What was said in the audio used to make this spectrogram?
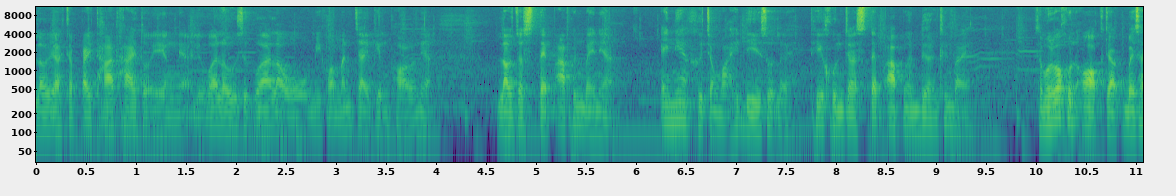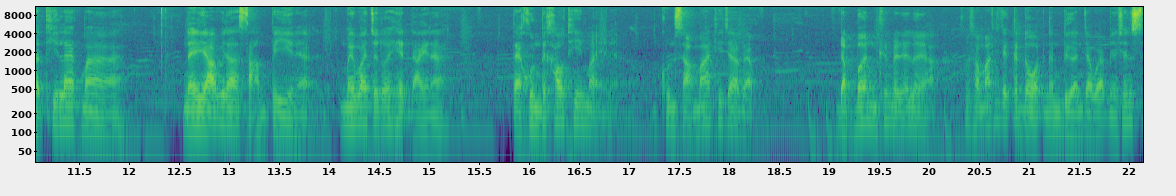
เราอยากจะไปท้าทายตัวเองเนี่ยหรือว่าเรารู้สึกว่าเรามีความมั่นใจเพียงพอแล้วเนี่ยเราจะสเต็ปอัพขึ้นไปเนี่ยไอ้เนี่ยคือจังหวะที่ดีที่สุดเลย ที่คุณจะสเต็ปอัพเงินเดือนขึ้นไป สมมุติว่าคุณออกจากบริษัทที่แรกมาในระยะเวลา 3 ปีเนี่ยไม่ว่าจะด้วยเหตุใดนะ แต่คุณไปเข้าที่ใหม่เนี่ยคุณสามารถที่จะแบบดับเบิลขึ้นไปได้เลยอะ่ะคุณสามารถที่จะกระโดดเงินเดือนจากแบบอย่างเช่น 4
